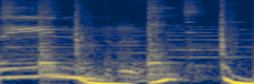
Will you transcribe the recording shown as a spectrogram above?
Narendra.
